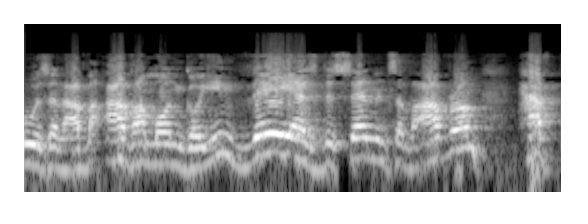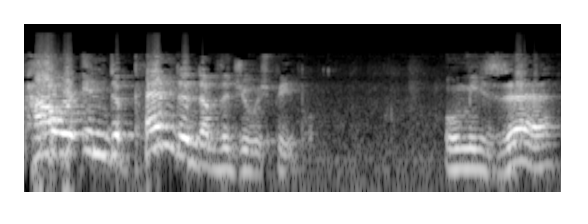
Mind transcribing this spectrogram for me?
who is an Av- Avamon Goyim, they as descendants of Avram have power independent of the Jewish people. Umizeh,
